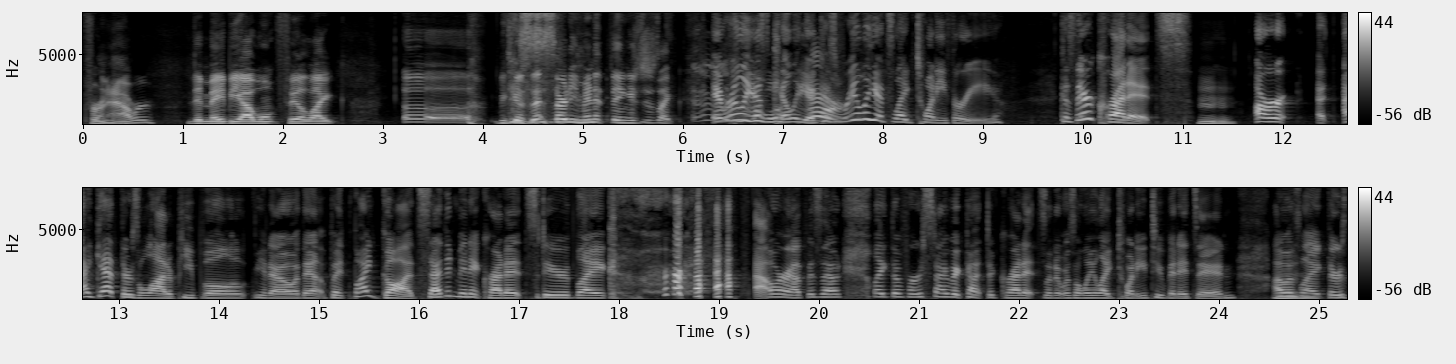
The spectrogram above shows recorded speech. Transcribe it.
for Mm-hmm. an hour, then maybe I won't feel like. Uh, because that thirty minute thing is just like it really is killing you because ah. really it's like 23 because their credits Mm-hmm. are i get there's a lot of people you know that but my god seven minute credits dude like a half hour episode like the first time it cut to credits and it was only like 22 minutes in i was Mm-hmm. like there's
